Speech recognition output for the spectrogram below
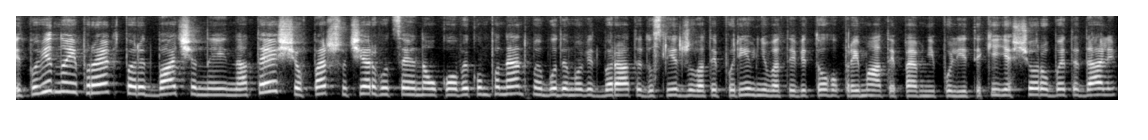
Відповідно, і проект передбачений на те, що в першу чергу це науковий компонент. Ми будемо відбирати, досліджувати, порівнювати від того, приймати певні політики. Є що робити далі.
